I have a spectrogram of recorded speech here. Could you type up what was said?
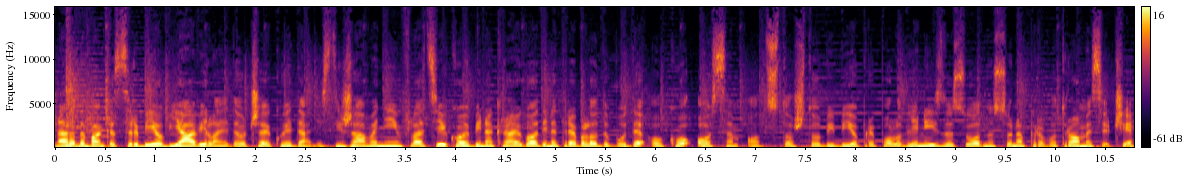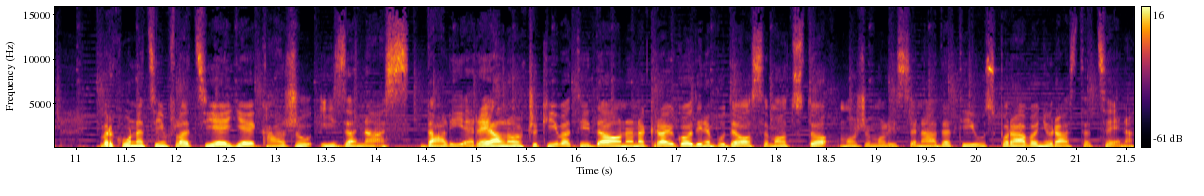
Narodna banka Srbije objavila je da očekuje dalje snižavanje inflacije koje bi na kraju godine trebalo da bude oko 8%, što bi bio prepolovljen iznos u odnosu na prvo tromesečje. Vrhunac inflacije je, kažu, iza nas. Da li je realno očekivati da ona na kraju godine bude 8%, možemo li se nadati usporavanju rasta cena?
